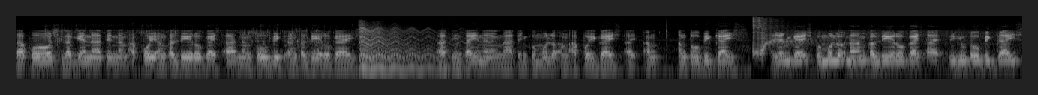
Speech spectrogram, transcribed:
Tapos lagyan natin ng apoy ang kaldero guys. Ah, ng tubig ang kaldero guys. At hintayin na lang natin kumulo ang apoy guys. Ay, ang, ang tubig guys. Ayan guys, kumulo na ang kaldero guys. Ay, yung tubig guys.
